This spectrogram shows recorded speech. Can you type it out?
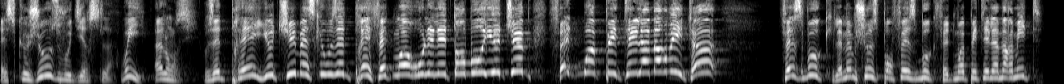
Est-ce que j'ose vous dire cela? Oui, allons-y. Vous êtes prêts? YouTube, est-ce que vous êtes prêts? Faites-moi rouler les tambours YouTube Faites-moi péter la marmite, hein Facebook, la même chose pour Facebook. Faites-moi péter la marmite.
